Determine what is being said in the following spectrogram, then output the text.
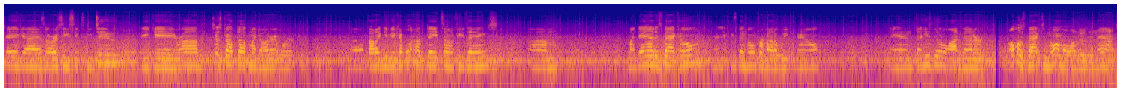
Hey guys, RC62, aka Rob. Just dropped off my daughter at work. Uh, thought I'd give you a couple of updates on a few things. Um, my dad is back home. He's been home for about a week now, and uh, he's doing a lot better. Almost back to normal, other than that.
